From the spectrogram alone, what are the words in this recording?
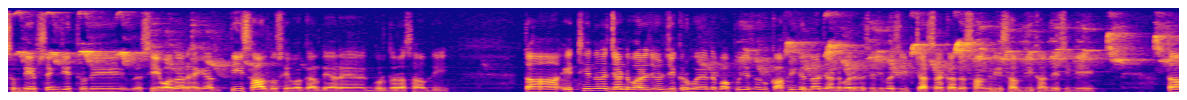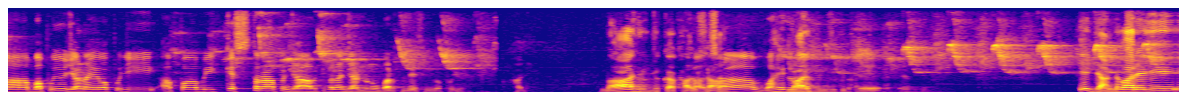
ਸੁਖਦੇਵ ਸਿੰਘ ਜੀ ਇੱਥੋਂ ਦੇ ਸੇਵਾਦਾਰ ਹੈਗੇ ਆ 30 ਸਾਲ ਤੋਂ ਸੇਵਾ ਕਰਦੇ ਆ ਰਹੇ ਗੁਰਦੁਆਰਾ ਸਾਹਿਬ ਦੀ। ਤਾਂ ਇੱਥੇ ਇਹਨਾਂ ਦਾ ਜੰਡ ਬਾਰੇ ਜੋ ਜ਼ਿਕਰ ਹੋਇਆ ਤੇ ਬਾਪੂ ਜੀ ਸਾਨੂੰ ਕਾਫੀ ਗੱਲਾਂ ਜੰਡ ਬਾਰੇ ਦੱਸੇ ਜਿਵੇਂ ਅਸੀਂ ਚਰਚਾ ਕਰਦੇ ਸਾਂਗਰੀ ਸਬਜ਼ੀ ਖਾਂਦੇ ਸੀਗੇ। ਤਾਂ ਬਾਪੂ ਜੀ ਜਾਣਾਂਗੇ ਬਾਪੂ ਜੀ ਆਪਾਂ ਵੀ ਕਿਸ ਤਰ੍ਹਾਂ ਪੰਜਾਬ 'ਚ ਪਹਿਲਾਂ ਜੰਡ ਨੂੰ ਵਰਤਦੇ ਸੀ ਬਾਪੂ ਜੀ? ਹਾਂਜੀ। ਵਾਹਿਗੁਰੂ ਜੀ ਕਾ ਖਾਲਸਾ। ਵਾਹਿਗੁਰੂ ਜੀ ਕੀ ਕੀ ਫਤਿਹ। ਇਹ ਜੰਡ ਬਾਰੇ ਜੀ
